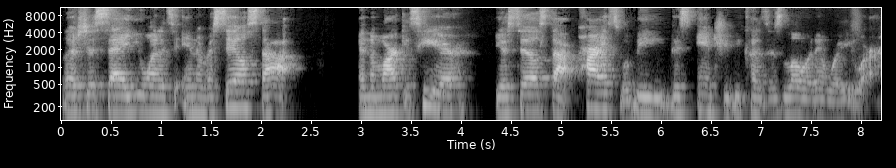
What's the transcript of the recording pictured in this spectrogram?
let's just say you wanted to enter a sell stop and the market's here your sales stop price will be this entry because it's lower than where you are.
